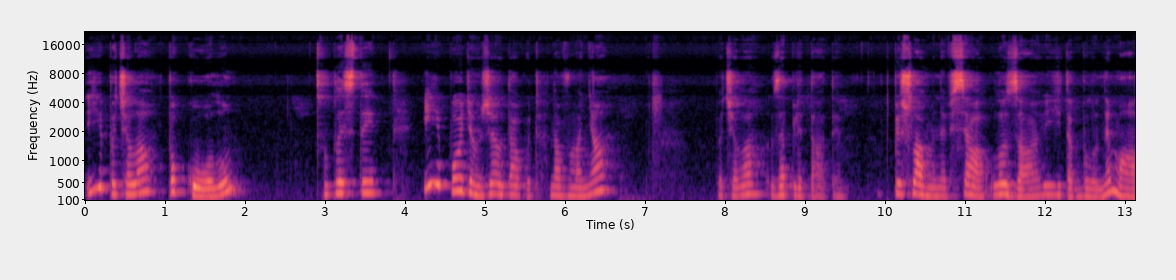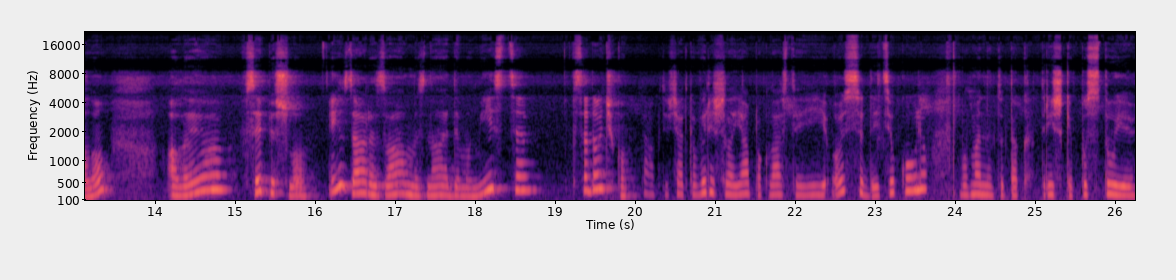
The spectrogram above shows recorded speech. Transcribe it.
і почала по колу плести. І потім вже отак от навмання почала заплітати. Пішла в мене вся лоза, її так було немало, але все пішло. І зараз з вами знайдемо місце в садочку. Так, дівчатка, вирішила я покласти її ось сюди, цю кулю, бо в мене тут так трішки пустує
